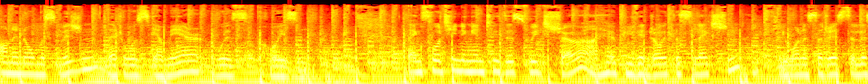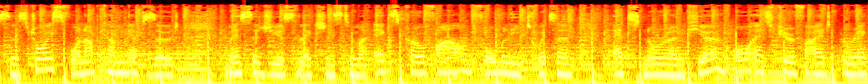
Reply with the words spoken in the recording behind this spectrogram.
On Enormous Vision, that was Yamer with Poison. Thanks for tuning into this week's show. I hope you've enjoyed the selection. If you want to suggest a listener's choice for an upcoming episode, message your selections to my X profile, formerly Twitter at Nora En Pure or at Purified Rec,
